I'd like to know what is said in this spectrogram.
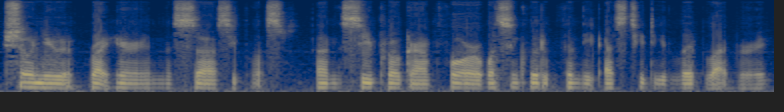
shown you right here in this C++ and the C program for what's included within the stdlib library.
